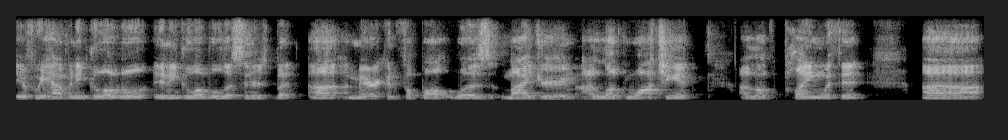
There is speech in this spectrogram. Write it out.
if we have any global any global listeners, but uh, American football was my dream. I loved watching it. I loved playing with it. Uh,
